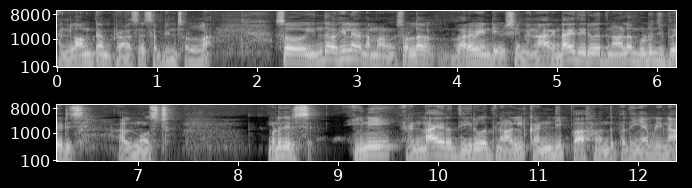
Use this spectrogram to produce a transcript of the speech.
and long term process அப்படின்னு சொல்லலாம். ஸோ இந்த வகையில் நம்ம சொல்ல வர வேண்டிய விஷயம் என்ன? ரெண்டாயிரத்தி இருபத்தி நாலு முடிஞ்சு போயிடுச்சு ஆல்மோஸ்ட் முடிஞ்சிருச்சு. இனி ரெண்டாயிரத்தி இருபத்தி நாலில் கண்டிப்பாக வந்து பார்த்திங்க அப்படின்னா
